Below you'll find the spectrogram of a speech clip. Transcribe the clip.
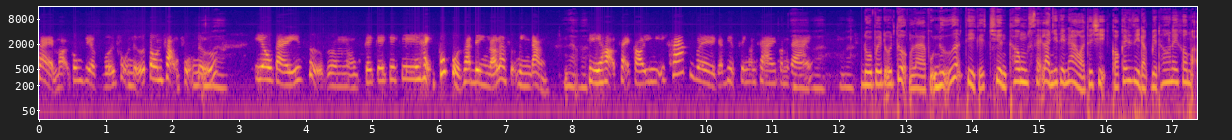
sẻ mọi công việc với phụ nữ, tôn trọng phụ nữ. Vâng yêu cái sự cái cái cái cái hạnh phúc của gia đình đó là sự bình đẳng Dạ vâng. thì họ sẽ có ý nghĩ khác về cái việc sinh con trai con dạ gái. Dạ vâng, vâng. Đối với đối tượng là phụ nữ thì cái truyền thông sẽ là như thế nào ạ thưa chị? Có cái gì đặc biệt hơn hay không ạ?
